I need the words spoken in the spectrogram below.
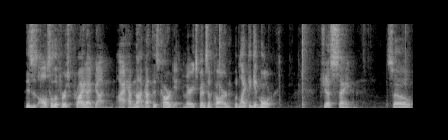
This is also the first Pride I've gotten. I have not got this card yet. Very expensive card. Would like to get more. Just saying. So,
